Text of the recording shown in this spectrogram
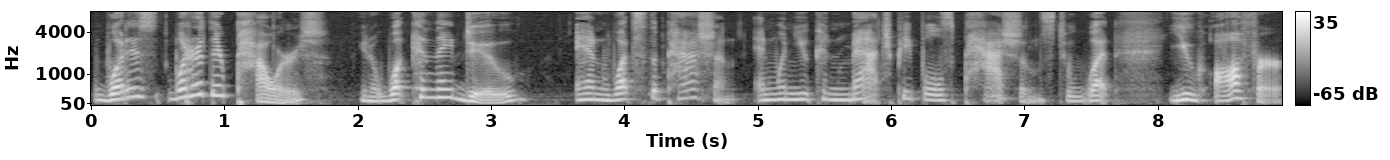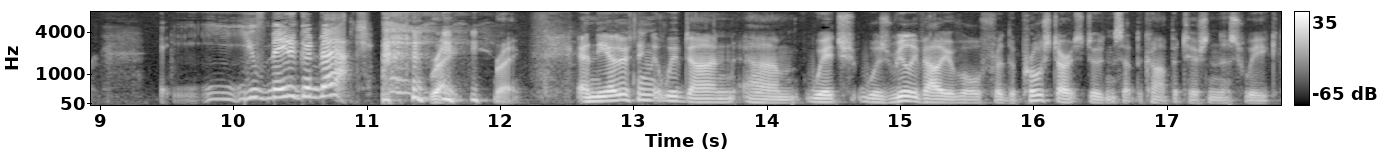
What is what are their powers? You know, what can they do? and what's the passion and when you can match people's passions to what you offer you've made a good match. right, right. And the other thing that we've done, um, which was really valuable for the ProStart students at the competition this week,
